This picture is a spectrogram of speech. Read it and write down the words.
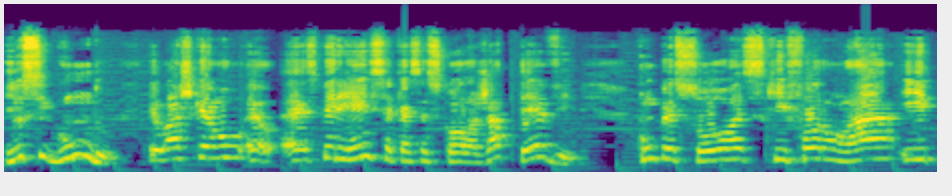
E o segundo, eu acho que é, o, é, é a experiência que essa escola já teve com pessoas que foram lá e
